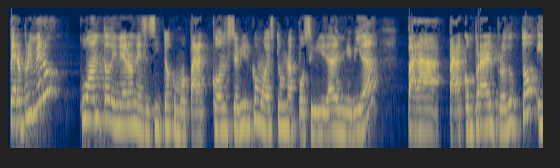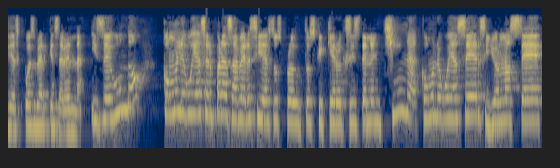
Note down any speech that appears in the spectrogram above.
pero primero, ¿cuánto dinero necesito como para concebir como esto una posibilidad en mi vida para, para comprar el producto y después ver que se venda? Y segundo, ¿cómo le voy a hacer para saber si estos productos que quiero existen en China? ¿Cómo le voy a hacer si yo no sé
